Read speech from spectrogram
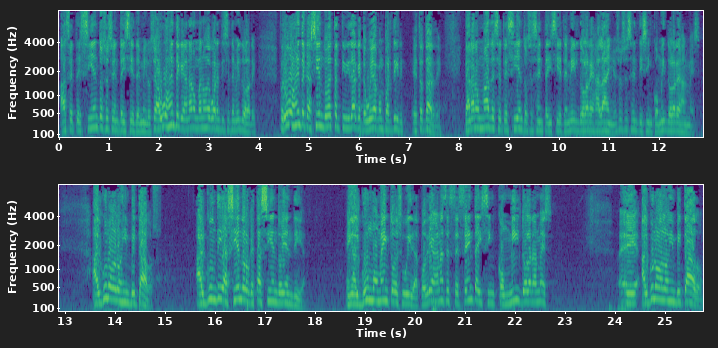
a 767 mil. O sea, hubo gente que ganaron menos de 47 mil dólares, pero hubo gente que haciendo esta actividad que te voy a compartir esta tarde, ganaron más de 767 mil dólares al año, esos 65 mil dólares al mes. Algunos de los invitados, algún día haciendo lo que está haciendo hoy en día, en algún momento de su vida, podría ganarse 65 mil dólares al mes. Eh, algunos de los invitados,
